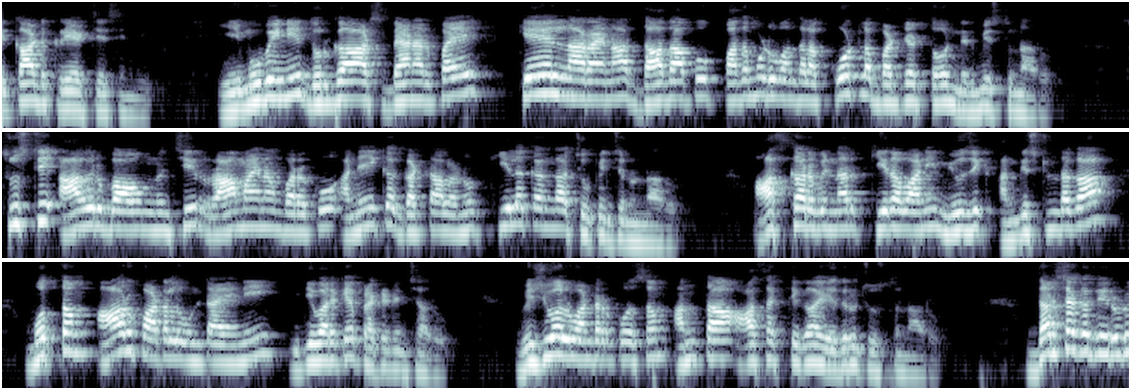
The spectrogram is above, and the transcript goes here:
రికార్డు క్రియేట్ చేసింది. ఈ మూవీని దుర్గా ఆర్ట్స్ బ్యానర్పై కేఎల్ నారాయణ దాదాపు పదమూడు వందల కోట్ల బడ్జెట్తో నిర్మిస్తున్నారు. సృష్టి ఆవిర్భావం నుంచి రామాయణం వరకు అనేక ఘట్టాలను కీలకంగా చూపించనున్నారు. ఆస్కార్ విన్నర్ కీరవాణి మ్యూజిక్ అందిస్తుండగా మొత్తం ఆరు పాటలు ఉంటాయని ఇదివరకే ప్రకటించారు. విజువల్ వండర్ కోసం అంతా ఆసక్తిగా ఎదురు చూస్తున్నారు దర్శకధీరుడు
